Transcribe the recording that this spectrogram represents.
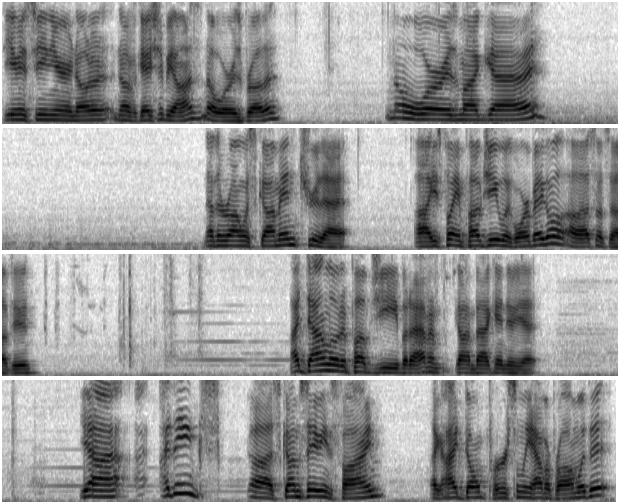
Do you even see your not notification? To be honest, no worries, brother. No worries, my guy. Nothing wrong with scumming. True that. Uh, he's playing PUBG with Warbagel. Oh, that's what's up, dude. I downloaded PUBG, but I haven't gotten back into it yet. Yeah, I, I think uh, scum saving is fine. Like, I don't personally have a problem with it.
